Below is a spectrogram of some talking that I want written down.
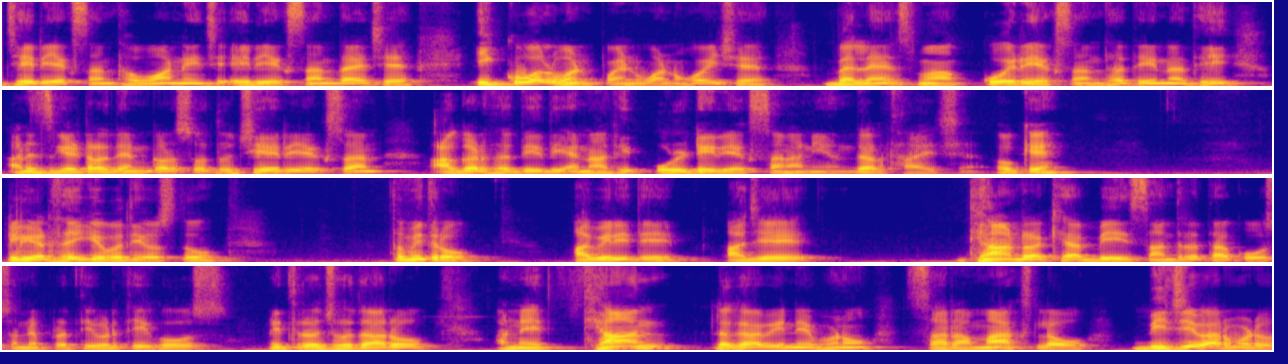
જે રિએક્શન થવાની છે એ રિએક્શન થાય છે. ઇક્વલ વન પોઈન્ટ વન હોય છે. બેલેન્સમાં કોઈ રિએક્શન થતી નથી અને ગ્રેટર દેન કરશો તો જે રિએક્શન આગળ થતી હતી એનાથી ઉલટી રિએક્શન આની અંદર થાય છે. ઓકે ક્લિયર થઈ ગઈ બધી વસ્તુ? તો મિત્રો, આવી રીતે આજે ધ્યાન રાખ્યા બે સાંદ્રતા કોષ અને પ્રતિવર્તી કોષ. મિત્રો, જોતા રહો અને ધ્યાન લગાવીને ભણો, સારા માર્ક્સ લો બીજી વાર મળો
